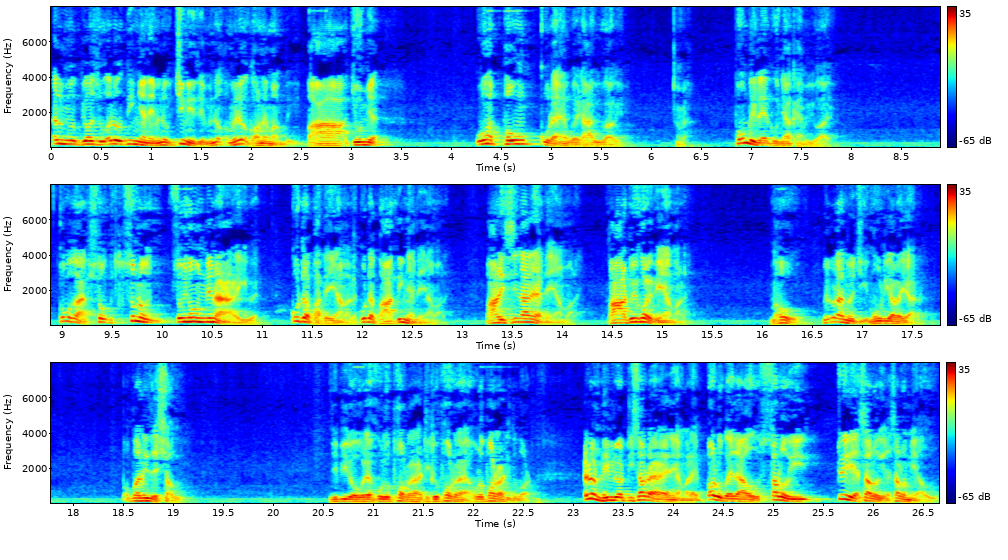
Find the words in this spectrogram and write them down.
အဲ့လိုမျိုးပြောဆိုအဲ့လိုသိဉာဏ်နေမင်းတို့ကြည့်နေတယ်မင်းတို့မင်းတို့အကောင်းထဲမှာပြီဘာအကျိုးမြတ်ဟိုကဖုံးကိုယ်တိုင်ဝယ်ထားပြီးသွားပြီဟုတ်လားဖုံးပြီလဲကိုညာခံပြီးသွားပြီ ကိုယ့်ဘက်ကစုံစုံစုံစုံနေတာတွေပဲကိုယ့်တက်ဘာတင်ရမှာလဲကိုယ့်တက်ဘာသိဉာဏ်တင်ရမှာလဲဘာတွေစဉ်းစားနေတာတင်ရမှာလဲဘာအတွေးခေါ်တင်ရမှာလဲမဟုတ်မင်းတို့အဲ့လိုကြည့်အမိုးတရားပဲရတယ်ပေါက်ပန်းလေးစရှောက်ပြီနေပြီးတော့လေဟိုလိုဖောက်ထားတာဒီလိုဖောက်ထားတာဟိုလိုဖောက်ထားတာဒီလိုဖောက်တာအဲ့လိုနေပြီးတော့တိဆောက်ထားတဲ့နေရာမှာလေပေါက်လို့ပဲသားကိုစောက်လို့တွေ့ရစောက်လို့ရစောက်လို့မရဘူး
